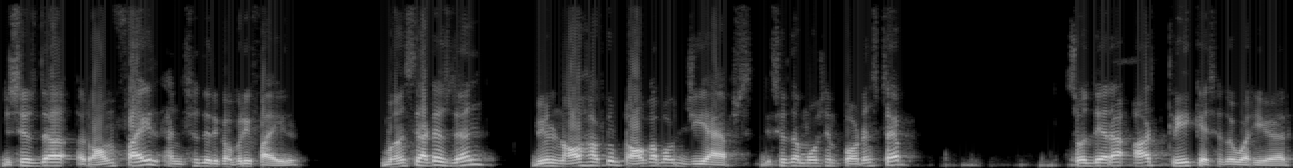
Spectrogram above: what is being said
this is the ROM file and this is the recovery file. Once that is done, we will now have to talk about GApps. This is the most important step. So there are, are three cases over here.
